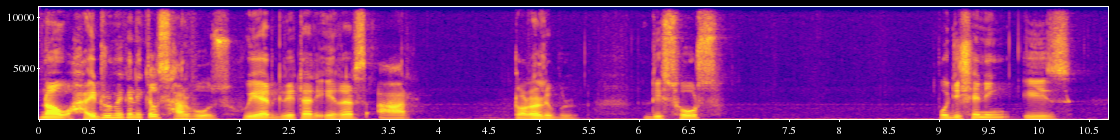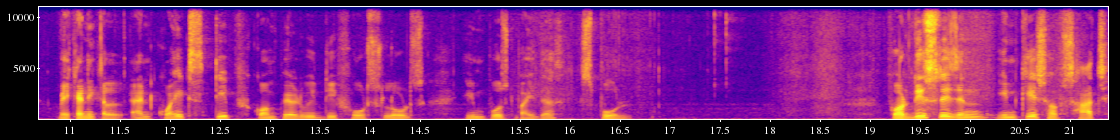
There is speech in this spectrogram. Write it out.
Now, hydromechanical servos where greater errors are tolerable, the source positioning is mechanical and quite steep compared with the force loads imposed by the spool. For this reason, in case of such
